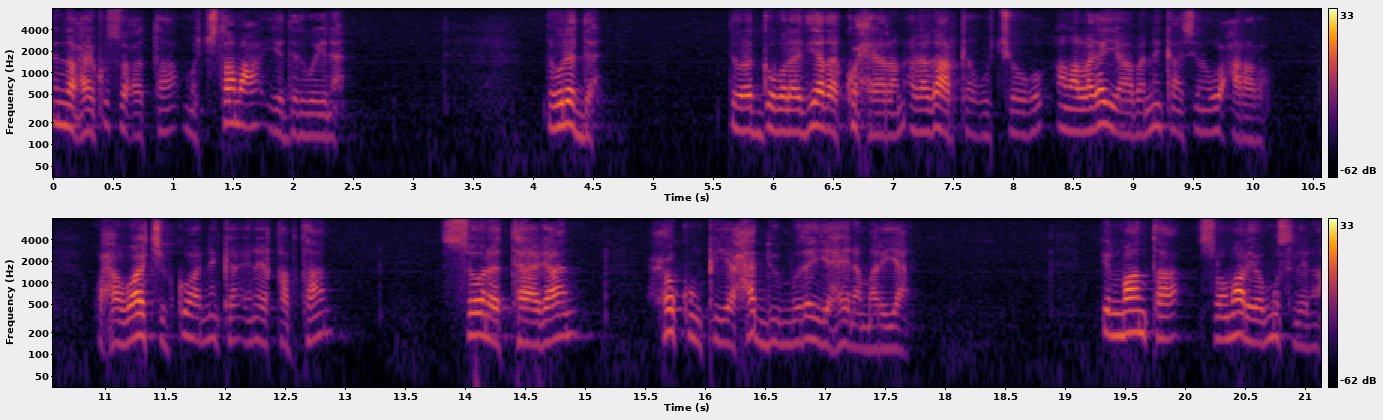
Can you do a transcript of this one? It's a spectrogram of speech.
Midna waxay ku socotaa mujtamaca iyo dadweynaha. Dowladda dowlad goboleedyada ku xeeran agagaarka uu joogo ama laga yaaba ninkaas inuu u cararo waxaa waajib ku ah ninka inay qabtaan soona taagaan xukunka iyo xadduu mudan yahayna mariyaan. In maanta soomaaliya muslina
